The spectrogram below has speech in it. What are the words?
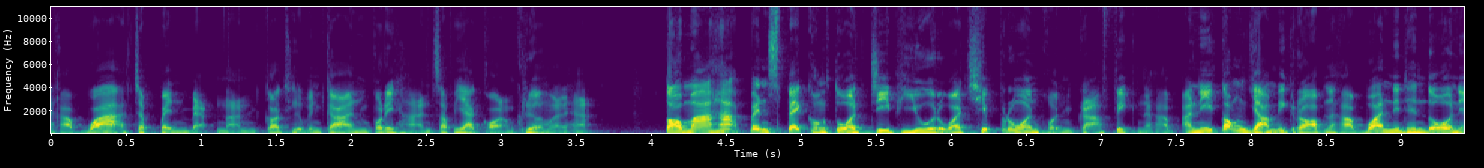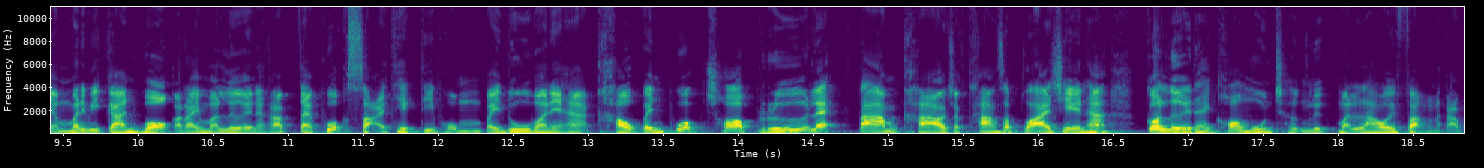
นะครับว่าจะเป็นแบบนั้นก็ถือเป็นการบริหารทรัพยากรของเครื่องเลยฮะ ต่อมาฮะเป็นสเปคของตัว GPU หรือว่าชิปประมวลผลกราฟิกนะครับ อันนี้ต้องย้ำอีกรอบนะครับ ว่า Nintendo เนี่ยไม่ได้มีการบอกอะไรมาเลยนะครับ แต่พวกสายเทคที่ผมไปดูมาเนี่ยฮะเขาเป็นพวกชอบรื้อและตามข่าวจากทาง supply chain ฮะก็เลยได้ข้อมูลเชิงลึกมาเล่าให้ฟังนะครับ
